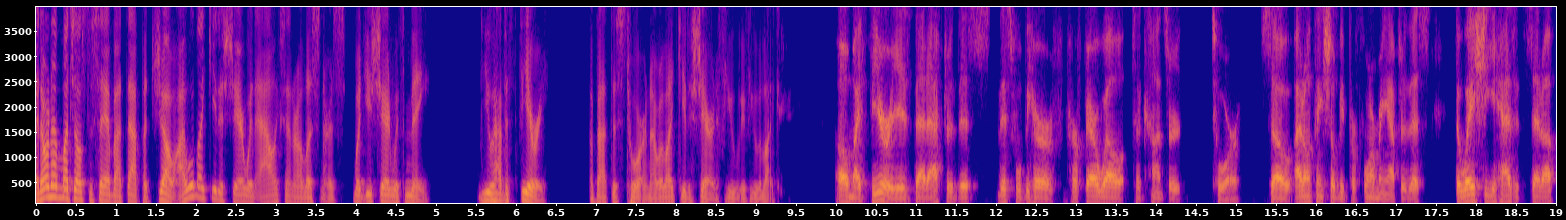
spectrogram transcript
I don't have much else to say about that, but Joe, I would like you to share with Alex and our listeners what you shared with me. You have a theory about this tour, and I would like you to share it if you if you would like. Oh, my theory is that after this, this will be her her farewell to concert tour. So I don't think she'll be performing after this. The way she has it set up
